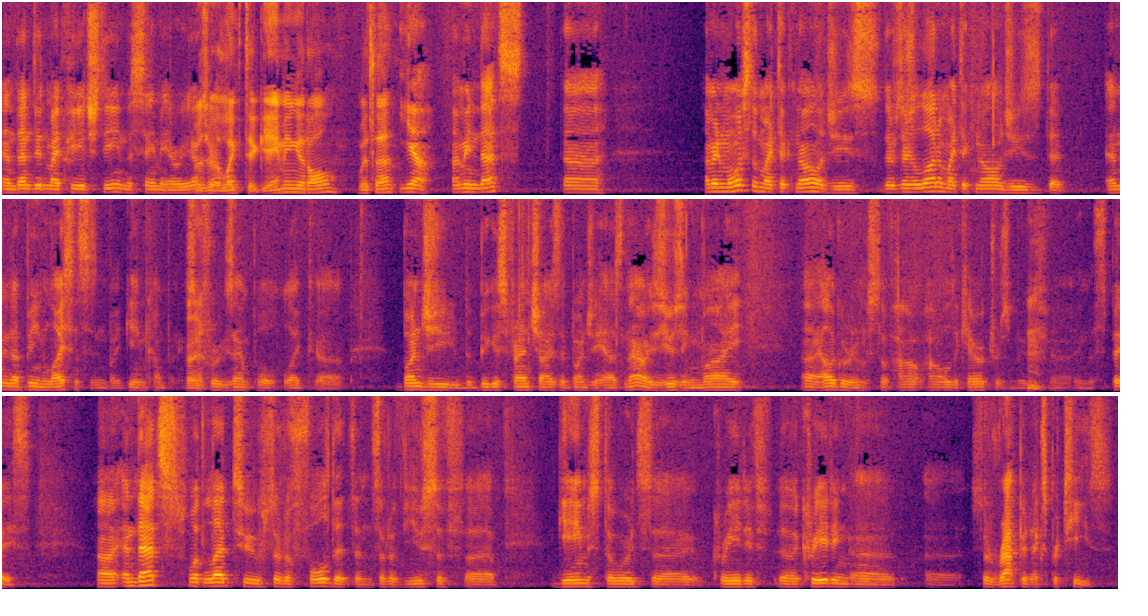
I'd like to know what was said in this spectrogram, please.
and then did my PhD in the same area. Was there a link to gaming at all with that? Yeah, I mean that's. Uh, I mean, most of my technologies. There's there's a lot of my technologies that ended up being licensed by game companies. Right. So, for example, like uh, Bungie, the biggest franchise that Bungie has now, is using my uh, algorithms of how, how all the characters move mm. uh, in the space. Uh, and that's what led to sort of Foldit and sort of use of uh, games towards uh, creative, uh, creating uh, sort of rapid expertise.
